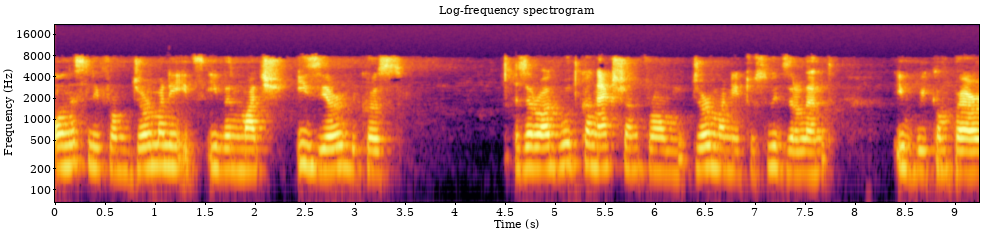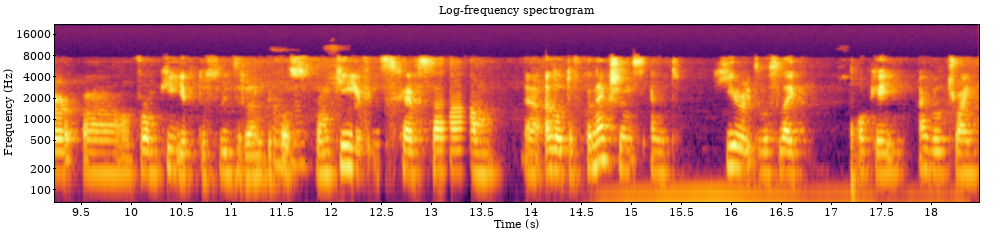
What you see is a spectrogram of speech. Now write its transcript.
honestly, from Germany, it's even much easier because there are good connection from Germany to Switzerland if we compare from Kiev to Switzerland because mm-hmm. from Kiev it's have some a lot of connections and here it was like okay i will try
